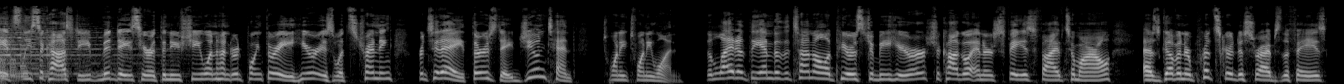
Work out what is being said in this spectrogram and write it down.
Hi, it's Lisa Costi. Middays here at the new She 100.3. Here is what's trending for today, Thursday, June 10th, 2021. The light at the end of the tunnel appears to be here. Chicago enters phase five tomorrow. As Governor Pritzker describes the phase,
